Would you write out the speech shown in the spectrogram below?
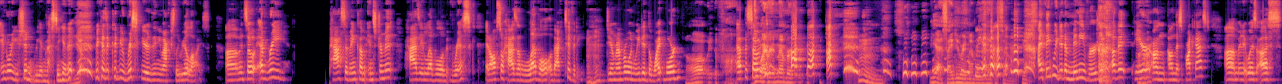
and or you shouldn't be investing in it Yep. because it could be riskier than you actually realize. Um, and so every passive income instrument has a level of risk. It also has a level of activity. Mhm. Do you remember when we did the whiteboard Oh, episode? do I remember? hmm. Yes, I do remember that episode. Yes. I think we did a mini version of it here Uh-huh. on, on this podcast. Um, and it was us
